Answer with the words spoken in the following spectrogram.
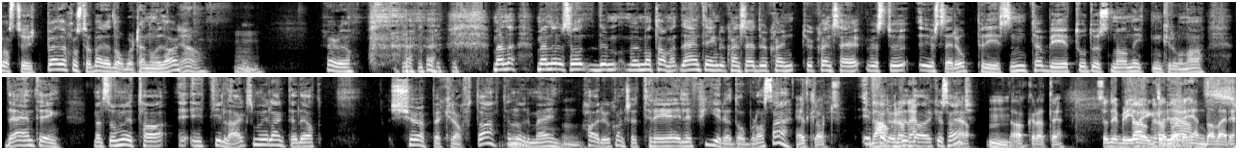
Koster jo ikke, det koster jo bare dobbelt til nå i dag. Ja. Hører du jo. men men så, du, med, det er en ting du kan si. Du kan, du kan si hvis du justerer opp prisen til å bli 2019-kroner, det er en ting. Men så må vi ta, i tillegg så må vi legge til det at kjøpekrafta til nordmenn har jo kanskje tre- eller firedobla seg. Helt klart. I er forhold akkurat til det. da, ikke Ja, sant? det er akkurat det. Så det blir jo det egentlig bare enda verre.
